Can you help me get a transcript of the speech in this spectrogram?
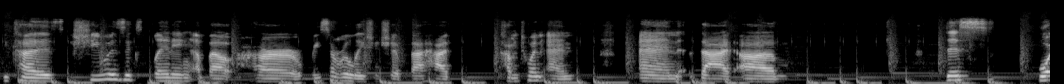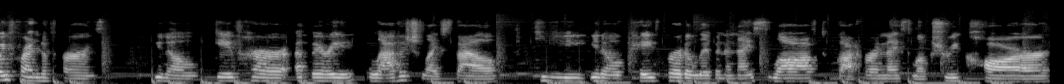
because she was explaining about her recent relationship that had come to an end and that um, this boyfriend of hers, you know, gave her a very lavish lifestyle. He, you know, paid for her to live in a nice loft, got her a nice luxury car,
